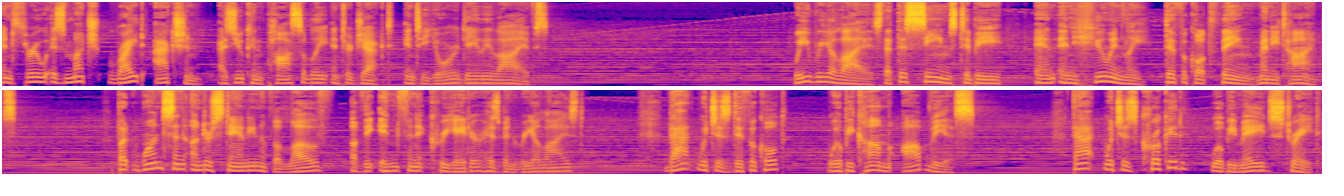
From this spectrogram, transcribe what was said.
and through as much right action as you can possibly interject into your daily lives. We realize that this seems to be an inhumanly difficult thing many times. But once an understanding of the love of the infinite Creator has been realized, that which is difficult will become obvious. That which is crooked will be made straight.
